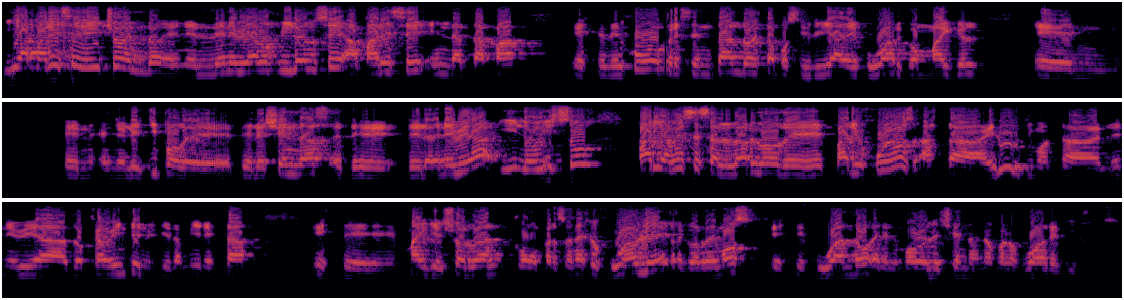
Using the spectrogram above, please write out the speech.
Y aparece, de hecho, en, el NBA 2011, aparece en la etapa este, del juego presentando esta posibilidad de jugar con Michael en, el equipo de, leyendas de, de la NBA y lo hizo varias veces a lo largo de varios juegos, hasta el último, hasta el NBA 2K20, en el que también está este, Michael Jordan como personaje jugable, recordemos, este, jugando en el modo leyenda, no con los jugadores viejos.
